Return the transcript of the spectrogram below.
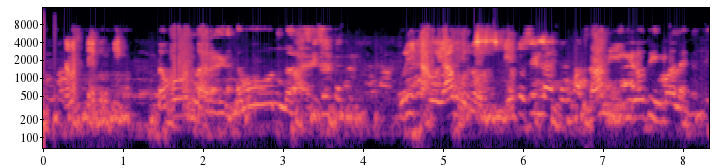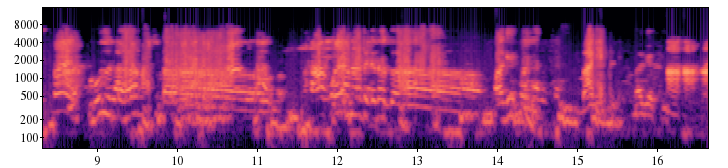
ನಮಸ್ತೆ ಗುರುಜಿ. ನಮೋ ನಾರಾಯಣ ನಮೋ ನಾರಾಯಣ. ಗುರಿ ತಾವು ಯಾವ ಊರಿನವರು ನಾನು ಈಗಿರೋದು ಹಿಮಾಲಯದಲ್ಲಿ. ಮೂಲತಃ ಕರ್ನಾಟಕದ ಬಾಗೇಪಲ್ಲಿ. ಬಾಗೇಪಲ್ಲಿ. ಬಾಗೇಪಲ್ಲಿ. ಹಾ ಹಾ ಹಾ.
